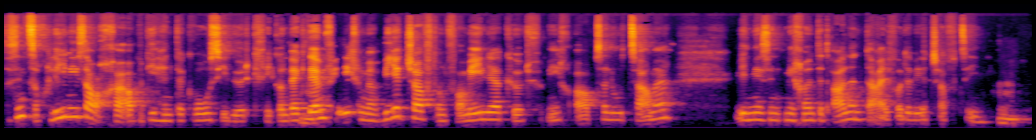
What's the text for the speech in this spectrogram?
Das sind so kleine Sachen, aber die haben eine große Wirkung. Und wegen mhm. dem finde ich immer, Wirtschaft und Familie gehört für mich absolut zusammen, weil wir, sind, wir könnten alle ein Teil von der Wirtschaft sein. Mhm.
